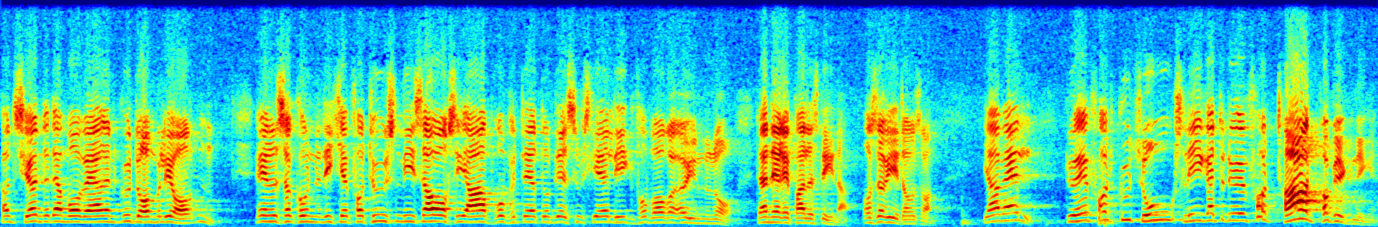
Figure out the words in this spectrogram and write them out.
kan skjønne det må være en guddommelig orden. Ellers så kunne de ikke for tusenvis av år siden ha profetert om det som skjer like for våre øyne nå, der nede i Palestina, osv. Og, så sånn. Ja vel, du har fått Guds ord slik at du har fått tak på bygningen.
